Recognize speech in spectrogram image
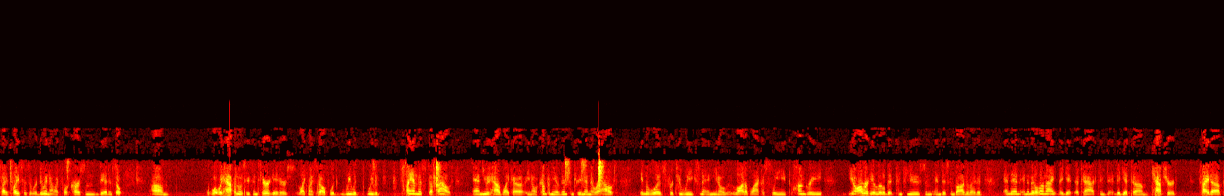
type places that were doing that, like Fort Carson did. And so um, what would happen was these interrogators, like myself, would we would we would plan this stuff out, and you would have like a you know a company of infantrymen that were out in the woods for two weeks, and, and you know a lot of lack of sleep, hungry, you know already a little bit confused and, and discombobulated, and then in the middle of the night they get attacked and they get um, captured, tied up,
